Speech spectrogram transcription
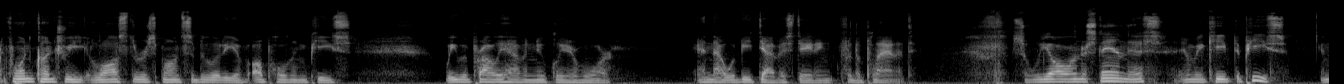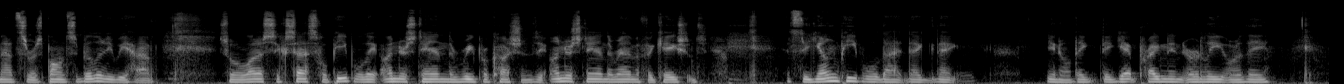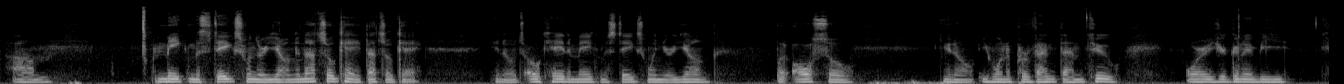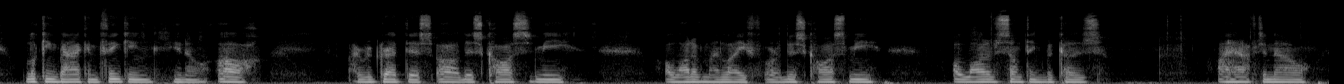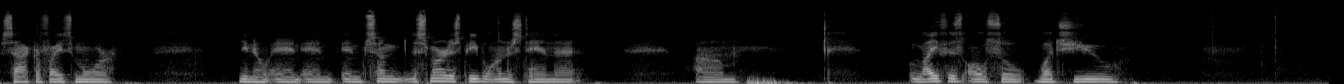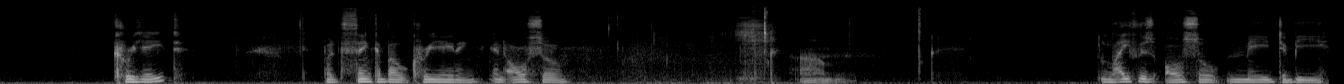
if one country lost the responsibility of upholding peace, we would probably have a nuclear war. And that would be devastating for the planet. So we all understand this and we keep the peace. And that's the responsibility we have. So a lot of successful people they understand the repercussions, they understand the ramifications. It's the young people that that that you know they they get pregnant early or they um, make mistakes when they're young, and that's okay. That's okay. You know, it's okay to make mistakes when you're young, but also, you know, you want to prevent them too, or you're gonna be looking back and thinking, you know, oh I regret this. Oh, this cost me a lot of my life, or this cost me a lot of something because I have to now sacrifice more. You know, and and and some the smartest people understand that. Um, life is also what you create, but think about creating and also um, life is also made to be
